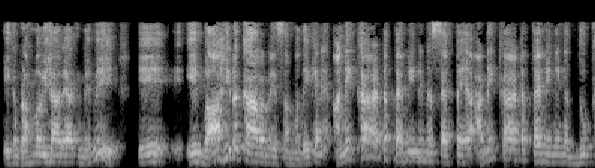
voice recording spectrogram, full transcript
ඒක බ්‍රහ්ම විහාරයක් නෙමෙයි. ඒ ඒ බාහිර කාරණේ සම්බන්ධ. ඒ කියන්නේ අනේකාට පැමිණෙන සැපය, අනේකාට පැමිණෙන දුක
